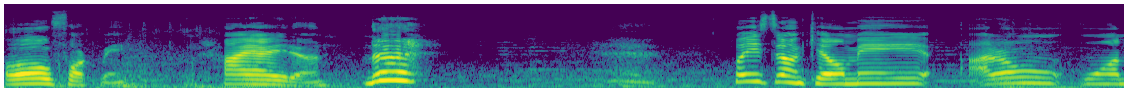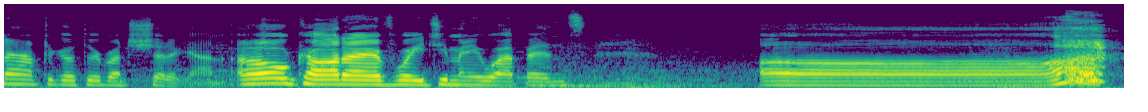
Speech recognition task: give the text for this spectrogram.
Oh, fuck me. Hi, how you doing? Please don't kill me. I don't want to have to go through a bunch of shit again. Oh god, I have way too many weapons. Uh...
